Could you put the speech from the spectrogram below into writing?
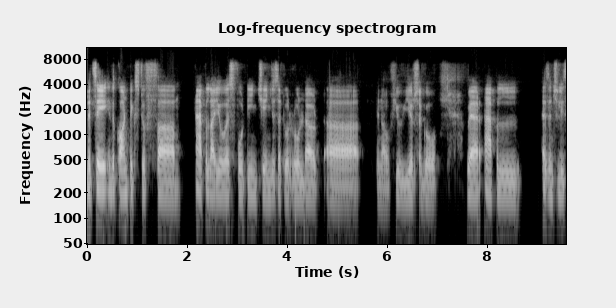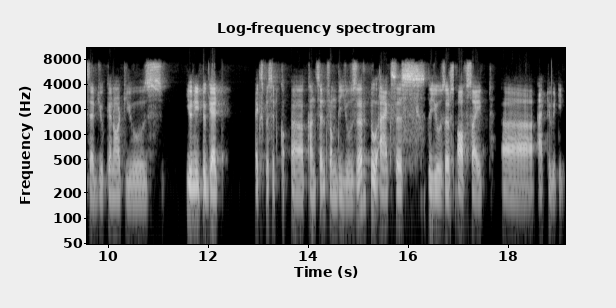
let's say in the context of um, Apple iOS 14 changes that were rolled out, uh, you know, a few years ago, where Apple essentially said you cannot use, you need to get explicit uh, consent from the user to access the user's offsite uh, activity.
